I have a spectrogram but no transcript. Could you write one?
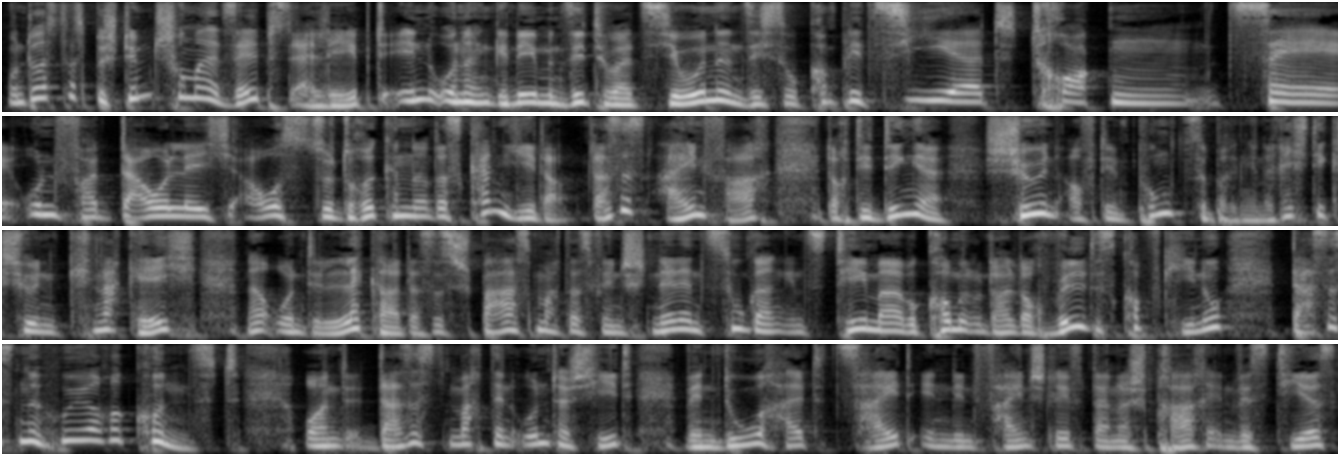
Und du hast das bestimmt schon mal selbst erlebt, in unangenehmen Situationen sich so kompliziert, trocken, zäh, unverdaulich auszudrücken. Das kann jeder. Das ist einfach. Doch die Dinge schön auf den Punkt zu bringen, richtig schön knackig na, und lecker, dass es Spaß macht, dass wir einen schnellen Zugang ins Thema bekommen und halt auch wildes Kopfkino, das ist eine höhere Kunst. Und das ist, macht den Unterschied, wenn du halt Zeit in den Feinschliff deiner Sprache investierst.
